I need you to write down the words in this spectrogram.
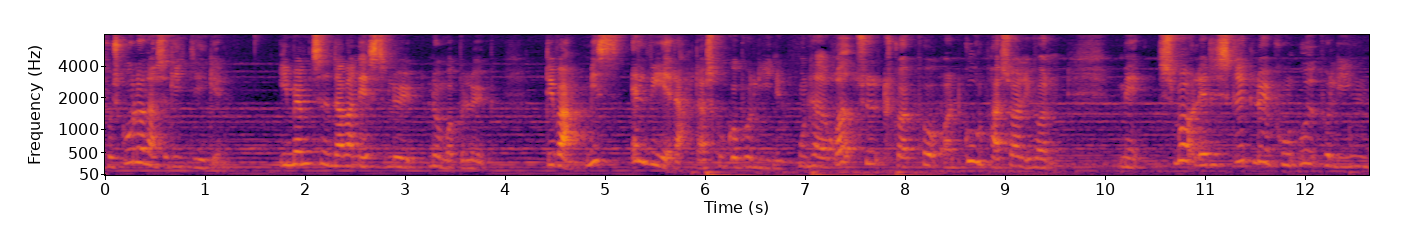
på skuldrene, og så gik de igen. I mellemtiden der var næste løb, nummerbeløb. Det var Miss Elvira, der skulle gå på line. Hun havde rød tydskot på og en gul parasol i hånden. Med små lette skridt løb hun ud på linen.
